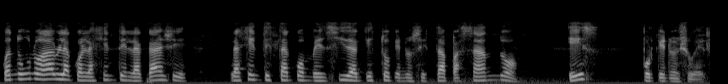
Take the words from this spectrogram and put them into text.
Cuando uno habla con la gente en la calle, la gente está convencida que esto que nos está pasando es porque no llueve.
